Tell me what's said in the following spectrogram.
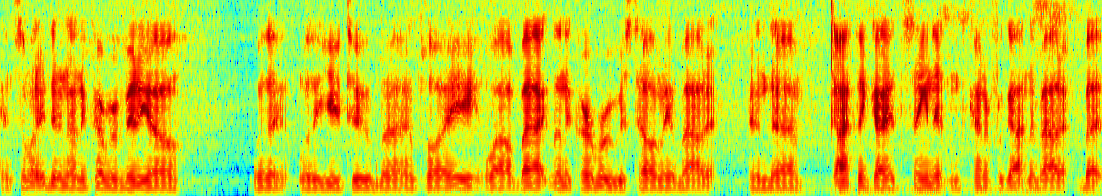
And somebody did an undercover video with a with a YouTube uh, employee a while back. Linda Kerber was telling me about it, and uh, I think I had seen it and kind of forgotten about it. But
